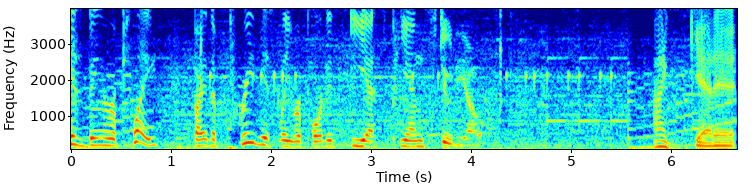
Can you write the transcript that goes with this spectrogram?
is being replaced by the previously reported ESPN studio. I get it.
